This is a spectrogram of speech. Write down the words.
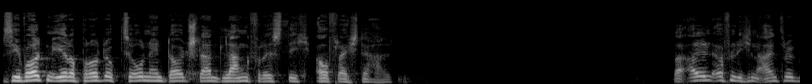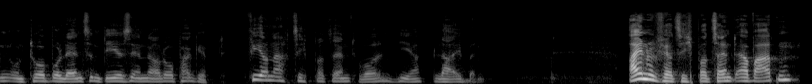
sie wollten ihre Produktion in Deutschland langfristig aufrechterhalten. Bei allen öffentlichen Eindrücken und Turbulenzen, die es in Europa gibt. 84 Prozent wollen hier bleiben. 41 Prozent erwarten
